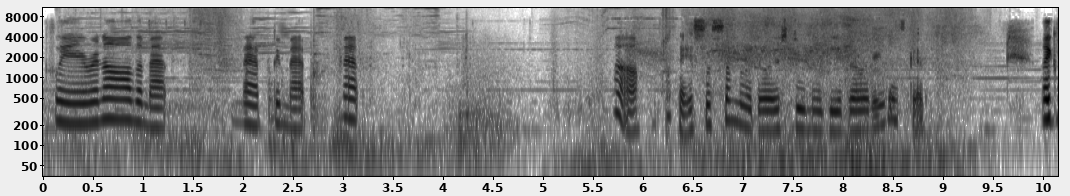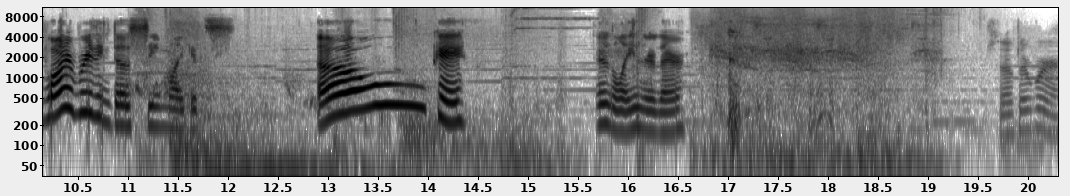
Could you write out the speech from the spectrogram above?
Clearing all the map Mappy map. Map. Oh, okay, so some of the doors do need the ability. That's good. Like, water breathing does seem like it's. Oh, okay. There's a laser there. So there were.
